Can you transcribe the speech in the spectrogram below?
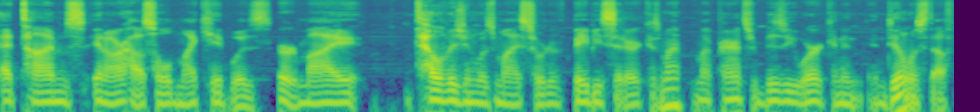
at times in our household, my kid was, or my television was my sort of babysitter because my, my parents are busy working and, and dealing with stuff.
